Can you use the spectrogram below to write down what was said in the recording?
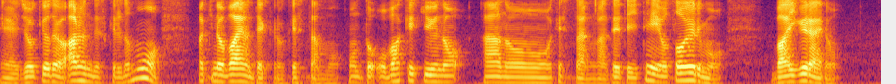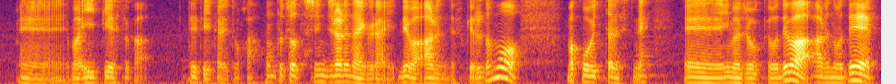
えー状況ではあるんですけれども、まあ、昨日バイオンテックの決算も本当お化け級の、あのー決算が出ていて予想よりも倍ぐらいの、えーまあ、EPS が出ていたりとか本当ちょっと信じられないぐらいではあるんですけれども、まあ、こういったですね、えー今状況ではあるので、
